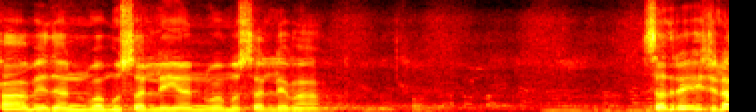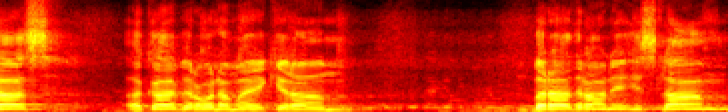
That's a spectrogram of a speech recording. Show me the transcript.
حامدا ومصليا ومسلما صدر اجلاس اکابر علماء کرام برادران اسلام،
